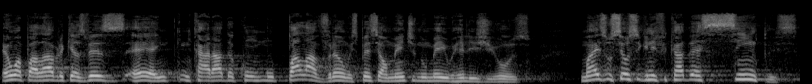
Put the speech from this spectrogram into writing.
é uma palavra que às vezes é encarada como palavrão, especialmente no meio religioso. Mas o seu significado é simples,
